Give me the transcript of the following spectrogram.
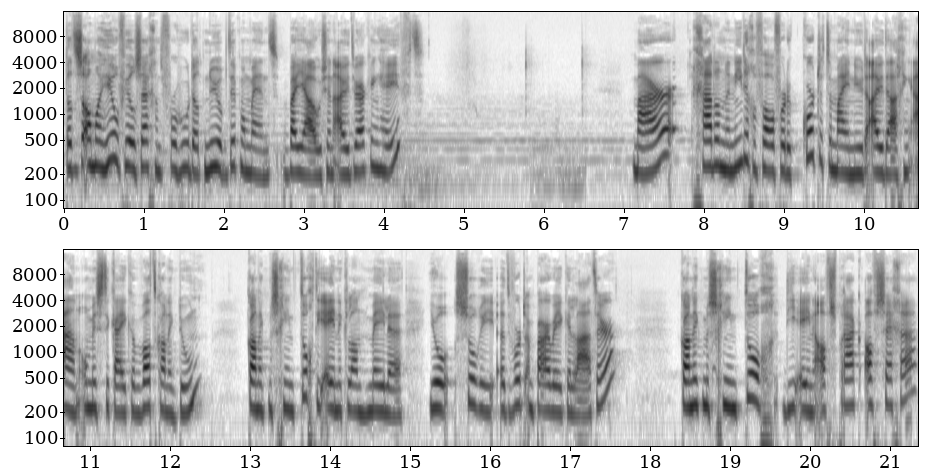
Dat is allemaal heel veelzeggend voor hoe dat nu op dit moment bij jou zijn uitwerking heeft. Maar ga dan in ieder geval voor de korte termijn nu de uitdaging aan om eens te kijken wat kan ik doen. Kan ik misschien toch die ene klant mailen? Joh, sorry, het wordt een paar weken later. Kan ik misschien toch die ene afspraak afzeggen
